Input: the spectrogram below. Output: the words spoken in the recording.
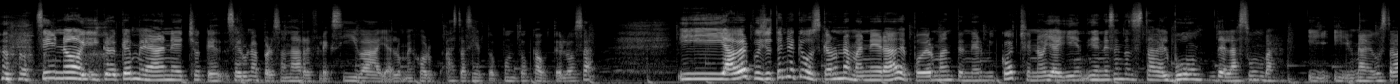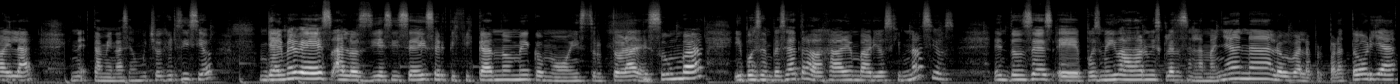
Sí, no, y creo que me han hecho que ser una persona reflexiva y a lo mejor hasta cierto punto cautelosa. Y a ver, pues yo tenía que buscar una manera de poder mantener mi coche, ¿no? Y ahí y en ese entonces estaba el boom de la zumba. Y, me gusta bailar, también hacía mucho ejercicio. Y ahí me ves a los 16 certificándome como instructora de Zumba y pues empecé a trabajar en varios gimnasios. Entonces, eh, pues me iba a dar mis clases en la mañana, luego iba a la preparatoria,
